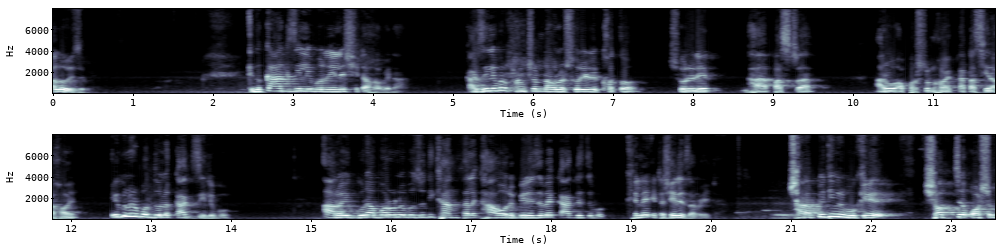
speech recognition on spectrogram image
ভালো হয়ে যাবে। কিন্তু কাগজি লেবু নিলে সেটা হবে না। কাগজি লেবুর ফাংশনটা হলো শরীরের ক্ষত, শরীরের ঘা, পাঁচটা, আরও অপারেশন হয়, কাটা ছিঁড়া হয়, এগুলোর মধ্যে হলো কাগজি লেবু। আর ওই গুড়া বড় লেবু যদি খান, তাহলে ঘা ওরে বেড়ে যাবে, কাগজি লেবু খেলে এটা সেরে যাবে এটা। সারা পৃথিবীর বুকে সবচেয়ে অসুখ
